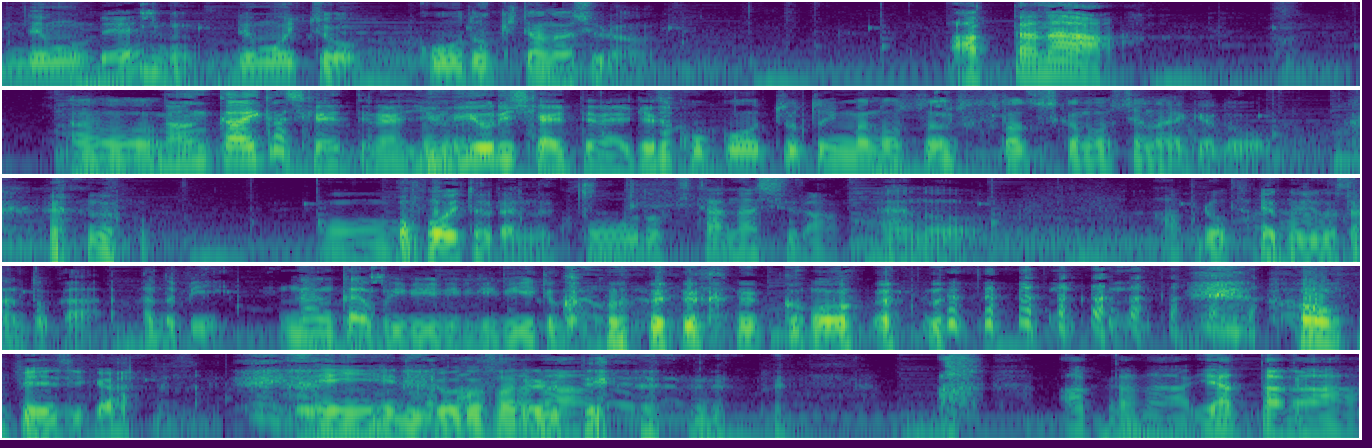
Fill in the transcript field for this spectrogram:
うんでも、で？うんでもう一丁、コード北ナシュラン。あったな。あの、何回かしかやってない。指折りしかやってないけど。ここちょっと今載せたの2つしか載せてないけど、うん覚えとるあの、コード北ナシュラン。あの、あったな613とか、あとピ何回もビビビビビビとこう、こう、ホームページが延々リロードされるっていう。あったな。やったな。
